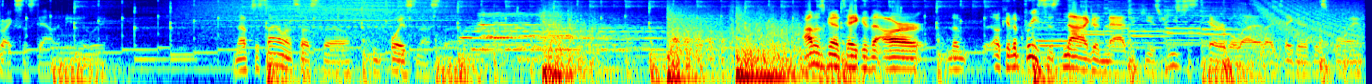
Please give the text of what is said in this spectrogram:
Strikes us down immediately. Enough to silence us, though, and poison us, though. I'm just gonna take it that our the okay the priest is not a good magic user. He's just terrible at it. I take it at this point.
